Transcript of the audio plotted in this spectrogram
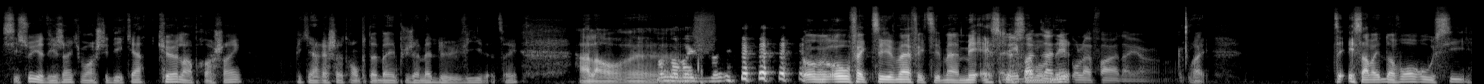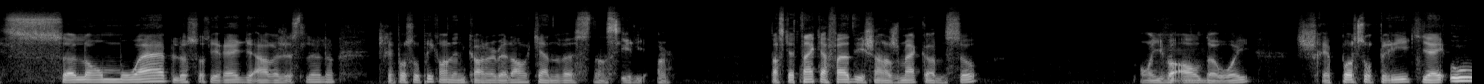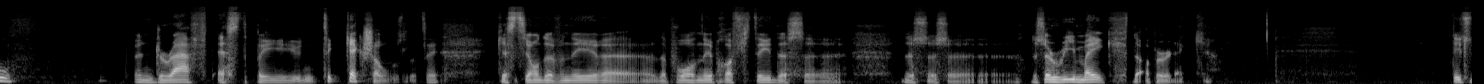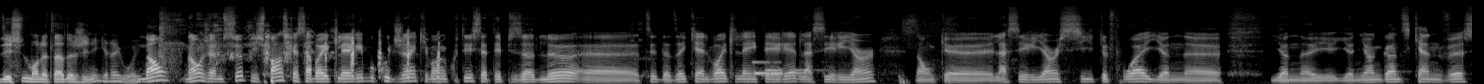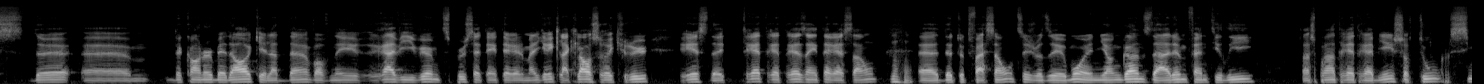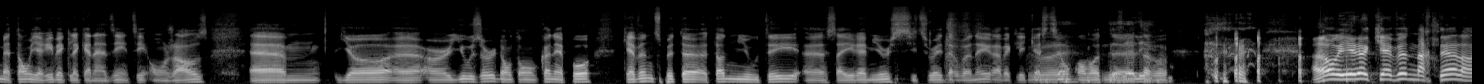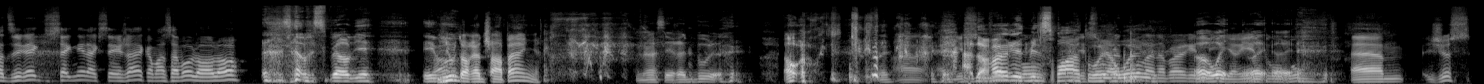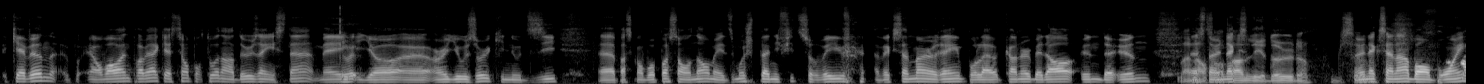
C'est sûr, il y a des gens qui vont acheter des cartes que l'an prochain puis qui en rachèteront peut-être bien plus jamais de leur vie. Là, Alors. Euh, oh, effectivement, effectivement. Mais est-ce que ça va venir? pour le faire, d'ailleurs. Ouais. Et ça va être de voir aussi, selon moi, puis là, sur les règles enregistrent là, là je ne serais pas surpris qu'on ait une Connor Bedard Canvas dans série 1. Parce que tant qu'à faire des changements comme ça, on y va all the way. Je serais pas surpris qu'il y ait ou une draft SP, une, quelque chose. question de venir, euh, de pouvoir venir profiter de ce, de ce, de ce remake de Upper Deck. T'es-tu déçu de mon éclair de génie, Greg? Oui. Non, non, j'aime ça. Puis je pense que ça va éclairer beaucoup de gens qui vont écouter cet épisode-là, euh, de dire quel va être l'intérêt de la série 1. Donc, euh, la série 1, si toutefois il y a une, il y a une, Young Guns Canvas de, euh, de Connor Bedard qui est là-dedans, va venir raviver un petit peu cet intérêt. Malgré que la classe recrue risque d'être très, très, très intéressante mm-hmm. de toute façon. Je veux dire, moi, une Young Guns d'Adam Fantilli, ça se prend très, très bien, surtout si, mettons, il arrive avec le Canadien, tu sais, on jase. Euh, il y a euh, un user dont on ne connaît pas. Kevin, tu peux te muter. Euh, ça irait mieux si tu veux intervenir avec les questions qu'on va te. Alors, il est là, Kevin Martel, en direct du Saguenay-Lac-Saint-Jean. Comment ça va, là, là? ça va super bien. Et vous? ton Red Champagne? Non, c'est Red Bull. Oh! Ah, à 9h30 le soir, toi, ah ouais. À 9h30, ah il n'y a rien de trop beau. Euh, juste, Kevin, on va avoir une première question pour toi dans deux instants, mais il y a euh, un user qui nous dit, euh, parce qu'on ne voit pas son nom, mais il dit Moi, je planifie de survivre avec seulement un rein pour la Connor Bedard, une de une. c'est un, les deux, là. un excellent bon point.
